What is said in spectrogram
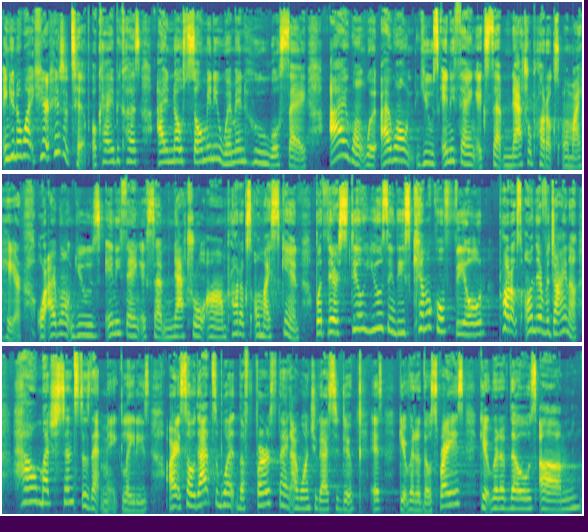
And you know what? Here, here's a tip, okay? Because I know so many women who will say, "I won't, I won't use anything except natural products on my hair, or I won't use anything except natural um, products on my skin," but they're still using these chemical filled products on their vagina. How much sense does that make, ladies? All right, so that's what the first thing I want you guys to do is get rid of those sprays, get rid of those um,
